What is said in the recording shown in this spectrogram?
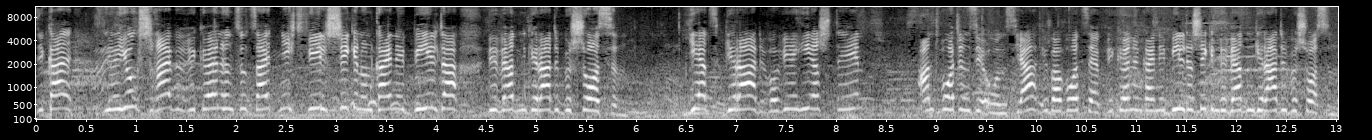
Sie kann, die Jungs schreiben, wir können zurzeit nicht viel schicken und keine Bilder. Wir werden gerade beschossen. Jetzt gerade, wo wir hier stehen, antworten Sie uns, ja, über WhatsApp. Wir können keine Bilder schicken, wir werden gerade beschossen.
